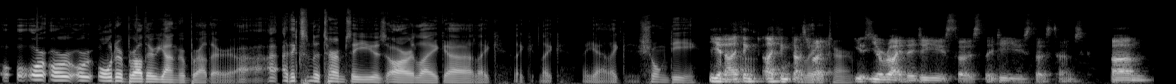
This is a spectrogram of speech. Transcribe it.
or, or, or older brother, younger brother. I, I think some of the terms they use are like uh, like like like yeah, like xiongdi. Yeah, I think I think that's right. terms. You- You're right. They do use those. They do use those terms. Um,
